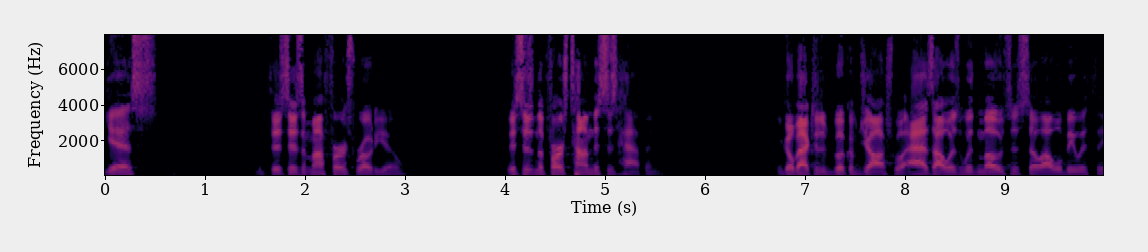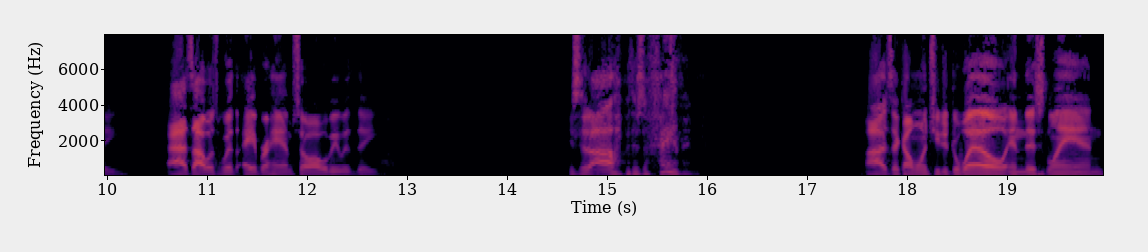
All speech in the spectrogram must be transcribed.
Yes, but this isn't my first rodeo. This isn't the first time this has happened. You go back to the book of Joshua. As I was with Moses, so I will be with thee. As I was with Abraham, so I will be with thee. He said, Ah, but there's a famine. Isaac, I want you to dwell in this land,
